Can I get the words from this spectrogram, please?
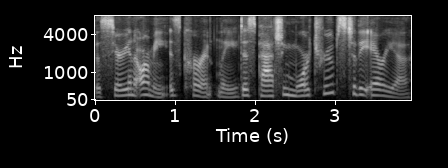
the Syrian army is currently dispatching more troops to the area,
